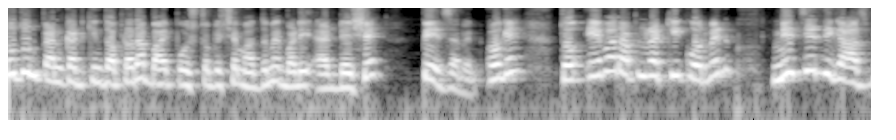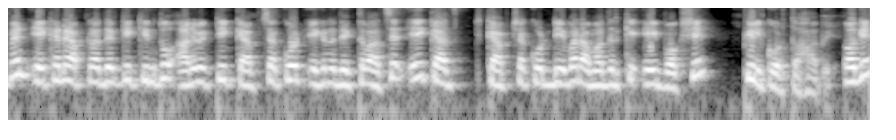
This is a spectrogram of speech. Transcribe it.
নতুন প্যান কার্ড কিন্তু আপনারা বাই পোস্ট অফিসের মাধ্যমে বাড়ির অ্যাড্রেসে পেয়ে যাবেন ওকে তো এবার আপনারা কি করবেন? নিচের দিকে আসবেন, এখানে আপনাদেরকে কিন্তু আরও একটি ক্যাপচা কোড এখানে দেখতে পাচ্ছেন। এই ক্যাপচা কোডটি এবার আমাদেরকে এই বক্সে ফিল করতে হবে ওকে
